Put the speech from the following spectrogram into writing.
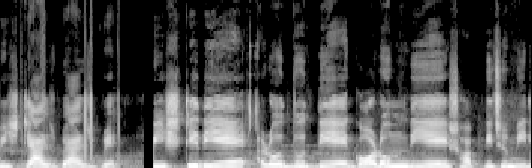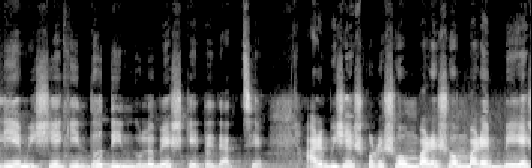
বৃষ্টি আসবে আসবে। বৃষ্টি দিয়ে, রোদ্দুর দিয়ে, গরম দিয়ে সব কিছু মিলিয়ে মিশিয়ে কিন্তু দিনগুলো বেশ কেটে যাচ্ছে। আর বিশেষ করে সোমবারে সোমবারে বেশ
